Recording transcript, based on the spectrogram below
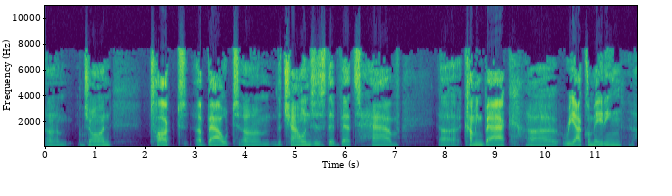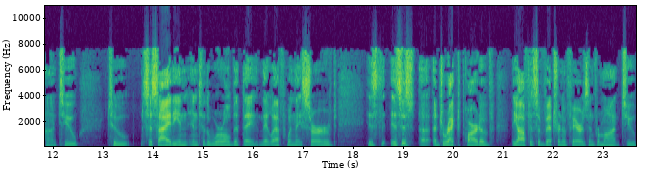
um, John talked about um, the challenges that vets have uh, coming back, uh, reacclimating uh, to to society and, and to the world that they, they left when they served. Is th- is this a, a direct part of the Office of Veteran Affairs in Vermont to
